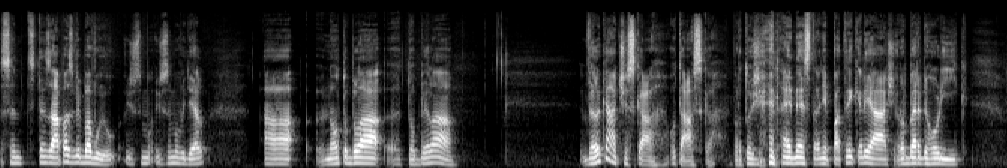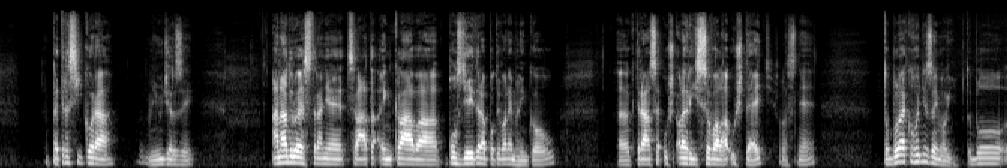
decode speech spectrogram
jsem ten zápas vybavuju, že jsem, že jsem ho viděl. A no, to byla, to byla velká česká otázka, protože na jedné straně Patrik Eliáš, Robert Holík, Petr Síkora v New Jersey a na druhé straně celá ta enkláva, později teda pod Ivanem Hlinkou, eh, která se už ale rýsovala už teď vlastně. To bylo jako hodně zajímavý. To bylo,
